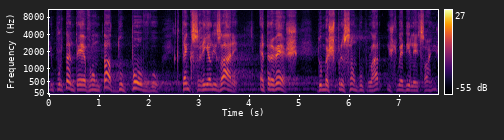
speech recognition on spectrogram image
e, portanto, é a vontade do povo que tem que se realizar através de uma expressão popular, isto é, de eleições,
